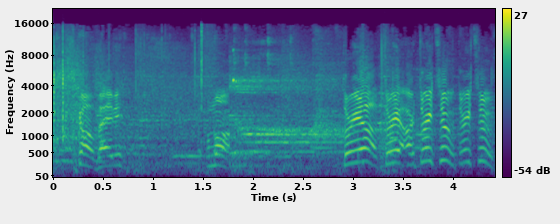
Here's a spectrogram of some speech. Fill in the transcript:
Let's go, baby. Come on. Three up, three or three two, three two.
